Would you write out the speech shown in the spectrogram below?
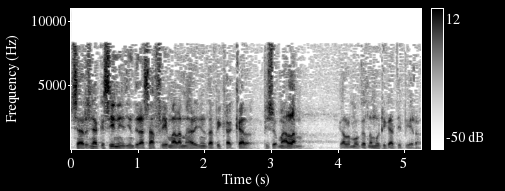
Seharusnya ke sini Indra Safri malam hari ini tapi gagal besok malam kalau mau ketemu di Katipiro.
